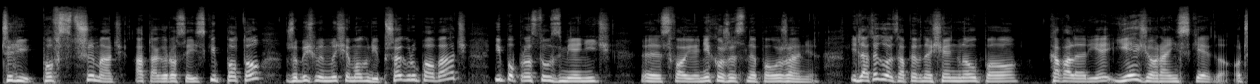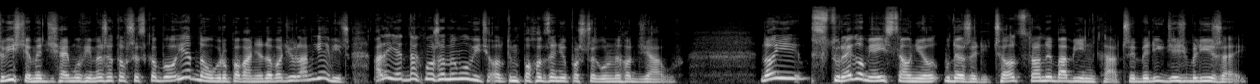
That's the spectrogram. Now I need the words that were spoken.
czyli powstrzymać atak rosyjski po to, żebyśmy my się mogli przegrupować i po prostu zmienić e, swoje niekorzystne położenie. I dlatego zapewne sięgnął po kawalerię jeziorańskiego. Oczywiście my dzisiaj mówimy, że to wszystko było jedno ugrupowanie, dowodził Langiewicz, ale jednak możemy mówić o tym pochodzeniu poszczególnych oddziałów. No i z którego miejsca oni uderzyli? Czy od strony Babinka, czy byli gdzieś bliżej?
